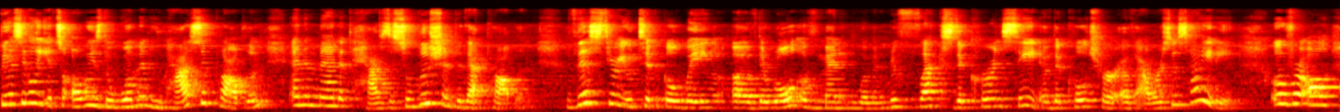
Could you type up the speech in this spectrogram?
Basically, it's always the woman who has the problem and a man that has the solution to that problem. This stereotypical weighing of the role of men and women reflects the current state of the culture of our society. Overall,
